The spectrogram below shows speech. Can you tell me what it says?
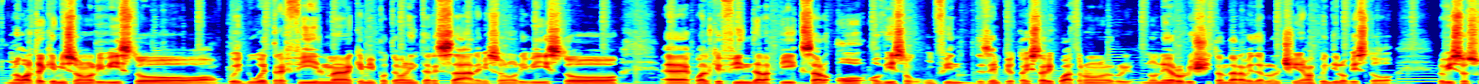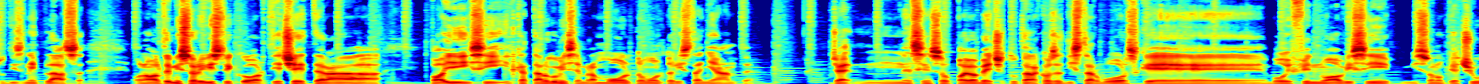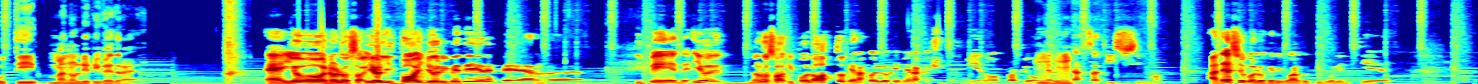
una volta che mi sono rivisto quei due o tre film che mi potevano interessare, mi sono rivisto eh, qualche film della Pixar o ho visto un film, ad esempio Toy Story 4 non ero, non ero riuscito ad andare a vederlo al cinema, quindi l'ho visto, l'ho visto su Disney Plus. Una volta mi sono rivisto i corti, eccetera, poi sì, il catalogo mi sembra molto molto ristagnante. Cioè, nel senso, poi vabbè, c'è tutta la cosa di Star Wars che, boh, i film nuovi sì, mi sono piaciuti, ma non li rivedrei. Eh, io non lo so, io li voglio rivedere per... Dipende, io eh, non lo so, tipo l'otto che era quello che mi era piaciuto di meno, proprio mm-hmm. ero mhm. incazzatissimo. Adesso è quello che riguardo più volentieri.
